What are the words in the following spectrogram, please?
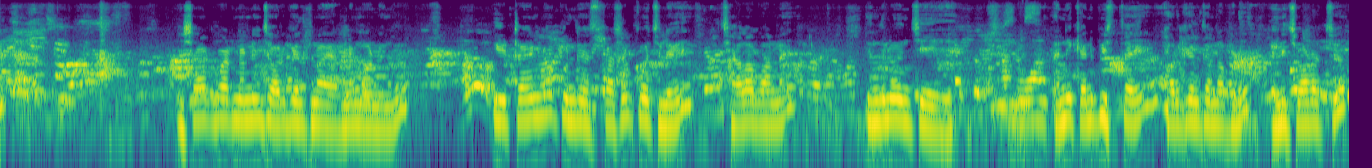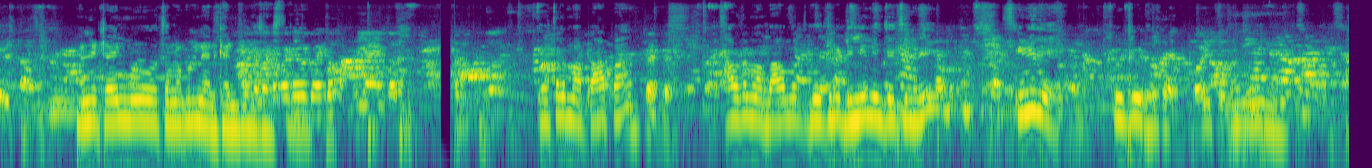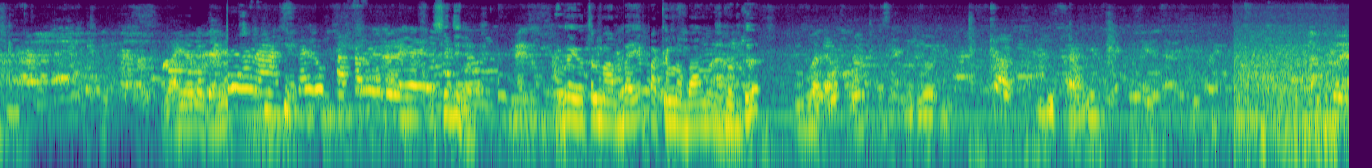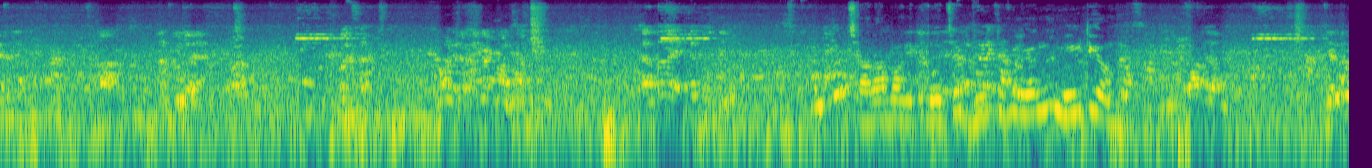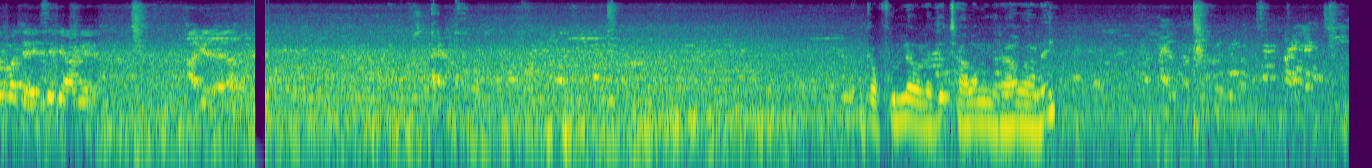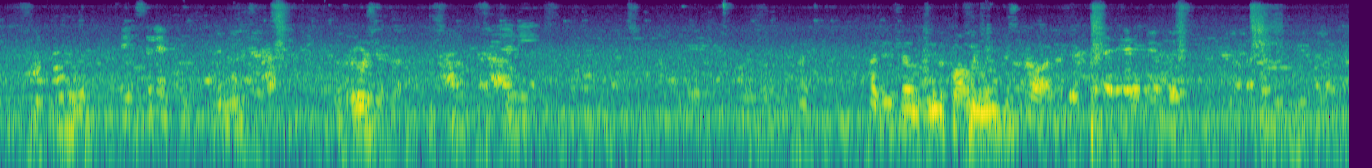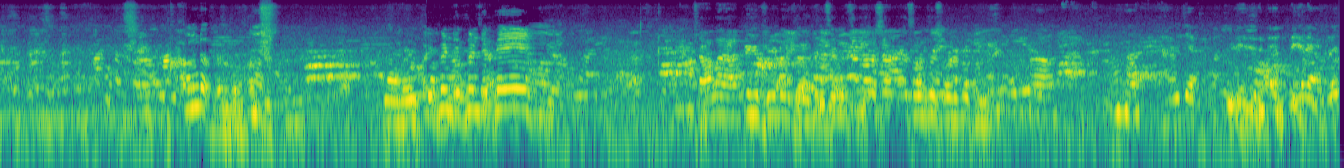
విశాఖపట్నం నుంచి అరకు వెళ్తున్నాం ఎర్లీ మార్నింగ్. ఈ ట్రైన్లో కొన్ని స్పెషల్ కోచ్లు ఇవి చాలా బాగున్నాయి. ఇందులోంచి అన్నీ కనిపిస్తాయి అరకు వెళ్తున్నప్పుడు అన్నీ చూడవచ్చు మళ్ళీ ట్రైన్ మూవ్ అవుతున్నప్పుడు నేను కంటిన్యూ చేస్తాను అవతల మా పాప అవతల మా బావమూర్తి కూతురు ఢిల్లీ నుంచి వచ్చింది. శ్రీనిధి చూడు చూడు. సిద్ధి. ఇంకా యువతలు మా అబ్బాయి పక్కన మా బామ్మడి కొడుకు. చాలా బాగుంది. కోచ్ బ్యూటిఫుల్గా నీట్గా ఉంది. ఇంకా ఫుల్ అవ్వలేదు చాలామంది రావాలి. ఎక్సలెంట్ పది నిమిషాలు ముందు పావులు తీసుకురావాలి ఉండు. డిఫరెంట్ డిఫరెంట్ డిఫరెంట్ చాలా హ్యాపీగా ఫీల్ అవుతుంది. చిన్న చిన్న సంతోషపడిపోతుంది.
